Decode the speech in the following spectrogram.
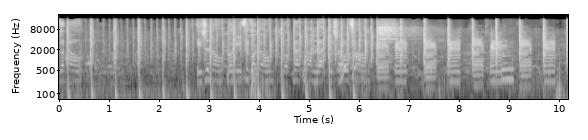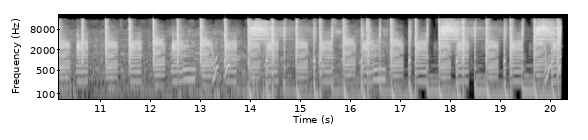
go down. Easy now, no need to go down. Rock that run that this from. Whoop.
